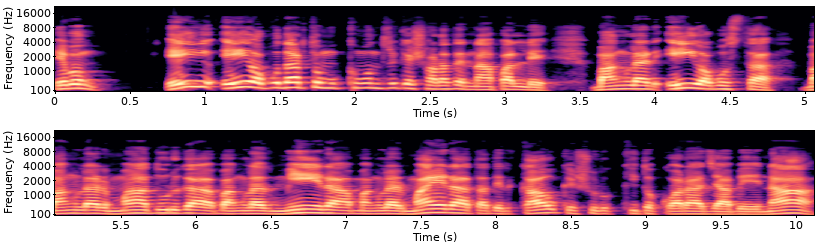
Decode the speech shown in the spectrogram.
এবং এই এই অপদার্থ মুখ্যমন্ত্রীকে সরাতে না পারলে বাংলার এই অবস্থা, বাংলার মা দুর্গা, বাংলার মেয়েরা, বাংলার মায়েরা তাদের কাউকে সুরক্ষিত করা যাবে না।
